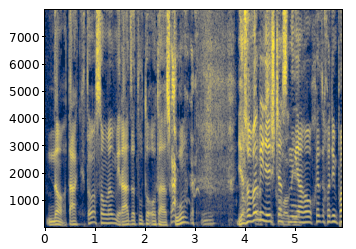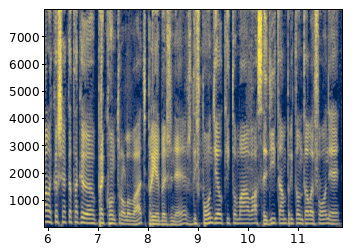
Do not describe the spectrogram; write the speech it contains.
No, tak to som veľmi rád za túto otázku. Ja som veľmi nešťastný, ja ho chodím pána Kršiaka tak e, prekontrolovať priebežne. Vždy v pondelky to máva, sedí tam pri tom telefóne,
